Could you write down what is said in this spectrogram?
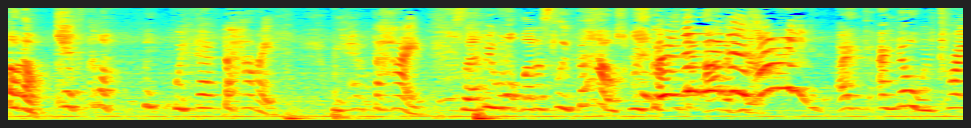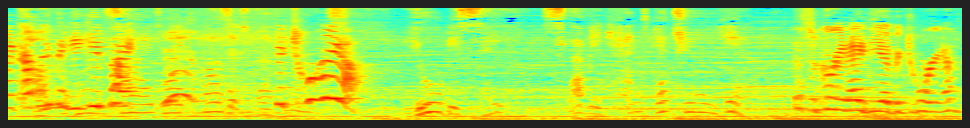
oh no, kids, come on. We, we, have to hide. We have to hide. Slappy won't let us leave the house. We've got to get out of here. Hide. I, I know, we've tried Come everything. He keeps hiding. Closet, Victoria! You'll be safe. Slappy can't get you in here. That's a great idea, Victoria.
